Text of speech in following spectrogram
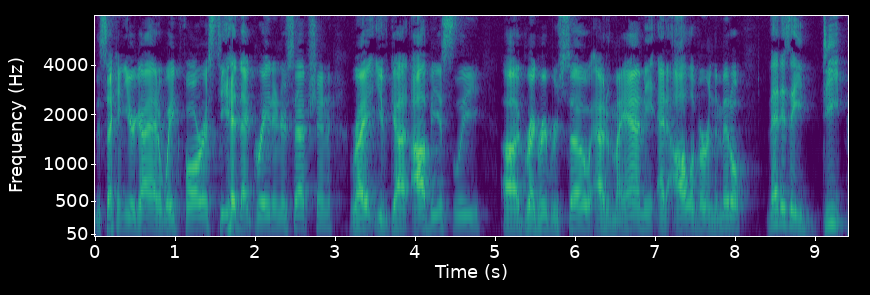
the second year guy out of Wake Forest. He had that great interception, right? You've got obviously uh, Gregory Rousseau out of Miami, Ed Oliver in the middle. That is a deep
